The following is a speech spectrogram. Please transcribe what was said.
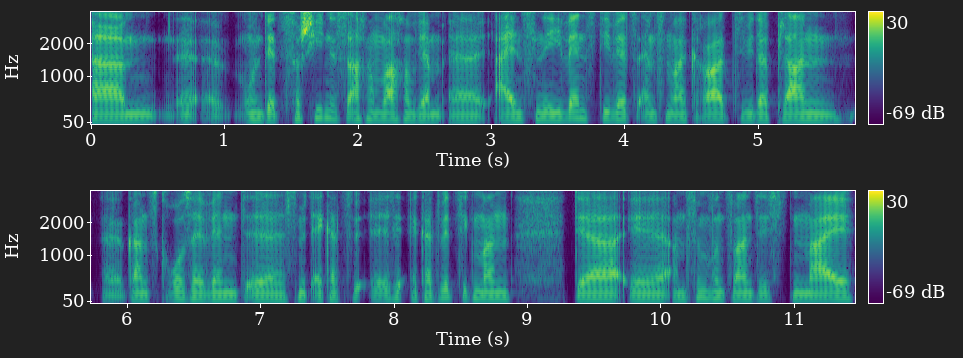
ähm, äh, und jetzt verschiedene Sachen machen. Wir haben äh, einzelne Events, die wir jetzt einfach mal gerade wieder planen. Äh, ganz großer Event äh, ist mit Eckhard, äh, Eckhard Witzigmann, der äh, am 25. Mai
